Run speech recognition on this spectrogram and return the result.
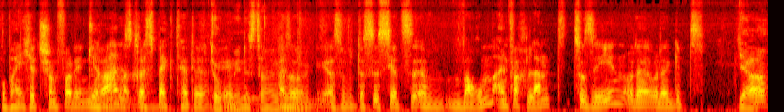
Wobei ich jetzt schon vor dem Iran Respekt hätte. Turkmenistan. Also, genau. also das ist jetzt, äh, warum einfach Land zu sehen oder, oder gibt es ja,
